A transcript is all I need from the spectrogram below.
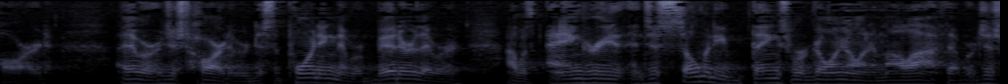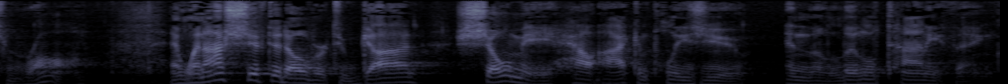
hard. They were just hard. They were disappointing. They were bitter. They were, I was angry and just so many things were going on in my life that were just wrong. And when I shifted over to God, show me how I can please you in the little tiny things.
